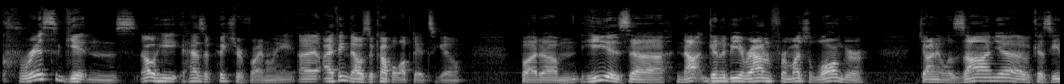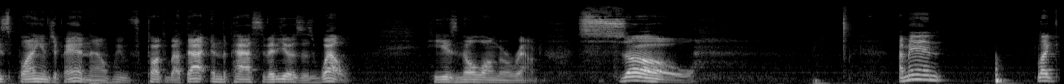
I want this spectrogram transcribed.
Chris Gittens. Oh, he has a picture finally. I, I think that was a couple updates ago. But um, he is uh, not going to be around for much longer. Johnny Lasagna, because he's playing in Japan now. We've talked about that in the past videos as well. He is no longer around. So, I mean, like,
